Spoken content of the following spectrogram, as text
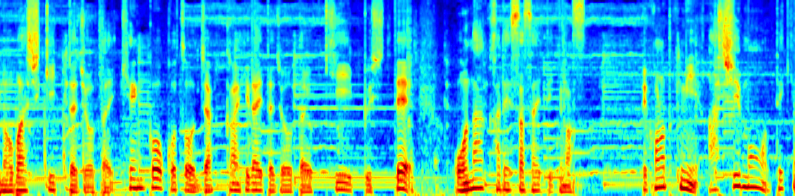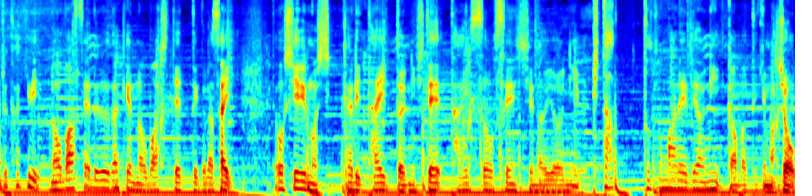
伸ばしきった状態肩甲骨を若干開いた状態をキープしてお腹で支えていきます。でこの時に足もできる限り伸ばせるだけ伸ばしていってください。でお尻もしっかりタイトにして体操選手のようにピタッと止まれるように頑張っていきましょ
